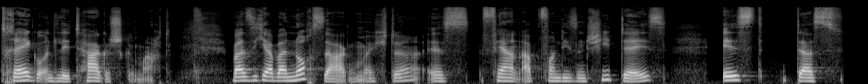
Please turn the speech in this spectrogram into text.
träge und lethargisch gemacht. Was ich aber noch sagen möchte, ist fernab von diesen Cheat Days, ist, dass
